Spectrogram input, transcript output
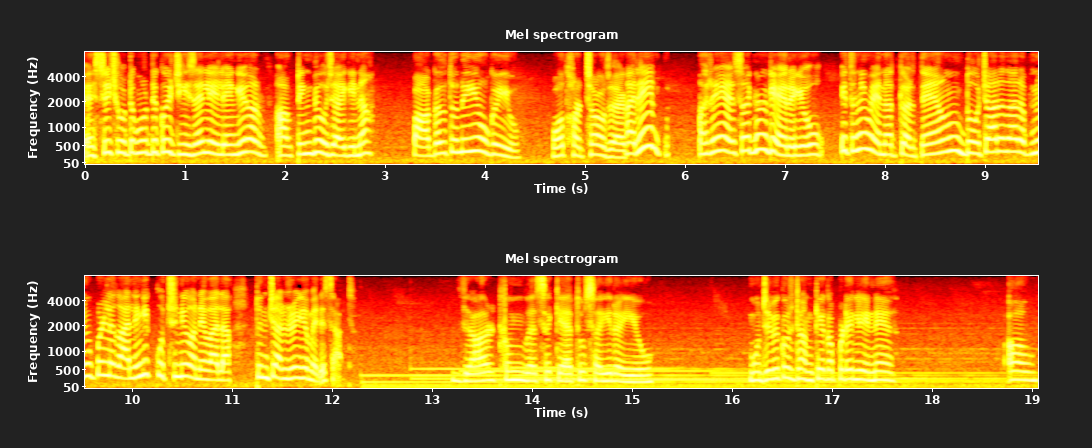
ऐसे छोटे मोटे कोई चीज़ें ले लेंगे और आउटिंग भी हो जाएगी ना। पागल तो नहीं हो गई हो? बहुत खर्चा हो जाएगा। अरे अरे ऐसा क्यों कह रही हो? इतनी मेहनत करते हैं हम दो चार हज़ार अपने ऊपर लगा लेंगे कुछ नहीं होने वाला। तुम चल रही हो मेरे साथ। यार तुम वैसे कह तो सही रही हो। मुझे भी कुछ ढंग के कपड़े लेने हैं। और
